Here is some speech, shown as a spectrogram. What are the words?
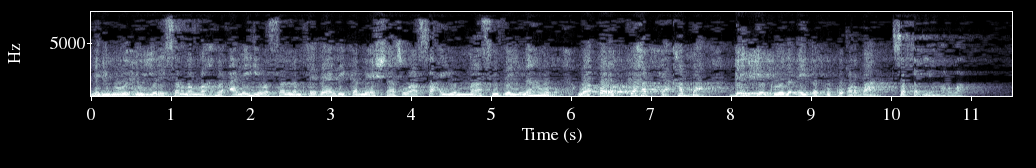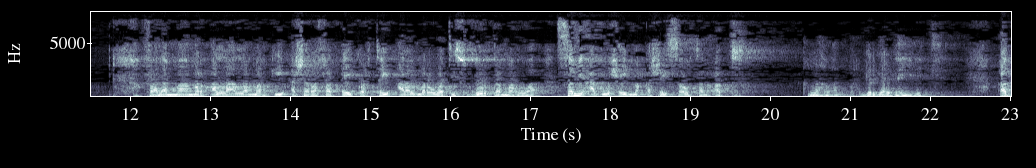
nebigu wuxuu yidhi sala allahu calayhi wasalam fadalika meeshaas waa sacyu nnaasi baynahum waa orodka hadka hadda beynkakooda ay dadku ku ordaan safa iyo marwa falamaa mar allaala markii ashrafad ay kortay cala almarwati subuurta marwa samicad waxay maqashay sawtan cod. Allahu akbar gargaar baa yimid. Cod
